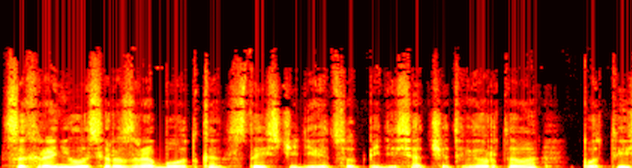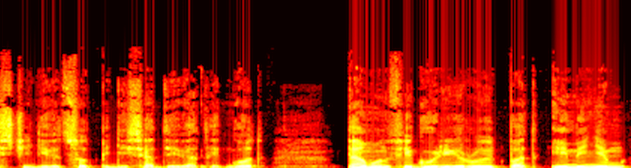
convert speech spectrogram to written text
сохранилась разработка с 1954 по 1959 год, там он фигурирует под именем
